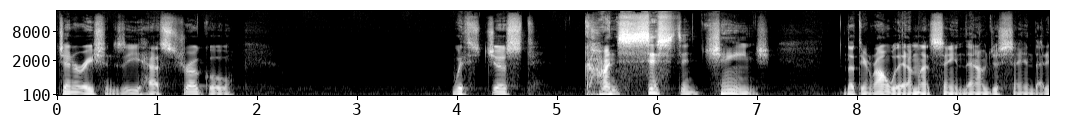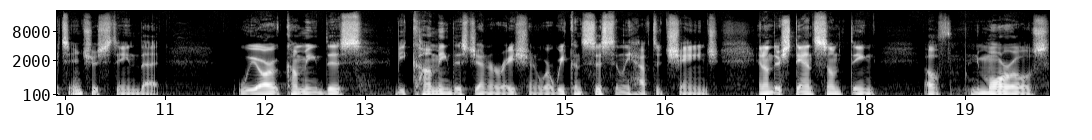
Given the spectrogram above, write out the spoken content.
generation z has struggled with just consistent change. Nothing wrong with it. I'm not saying that. I'm just saying that it's interesting that we are coming this becoming this generation where we consistently have to change and understand something of morals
